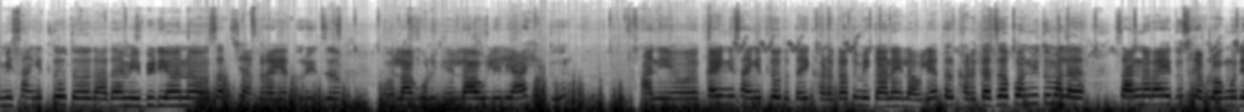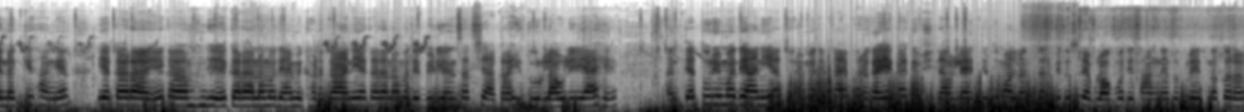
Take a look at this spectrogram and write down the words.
मी सांगितलं होतं दादा मी बिडियन सातशे अकरा या तुरीचं लागवड लावलेली आहे तूर. आणि काहींनी सांगितलं होतं ताई खडका तुम्ही का नाही लावल्या? तर खडकाचं पण मी तुम्हाला सांगणार आहे दुसऱ्या ब्लॉगमध्ये नक्की सांगेन. एका रा एका म्हणजे एका रानामध्ये आम्ही खडका आणि एका रानामध्ये बिडियन सातशे अकरा ही तूर लावलेली आहे. आणि त्या तुरीमध्ये आणि या तुरीमध्ये काय फरक आहे? एका दिवशी लावले आहेत ते तुम्हाला नंतर मी दुसऱ्या ब्लॉगमध्ये सांगण्याचा प्रयत्न करल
